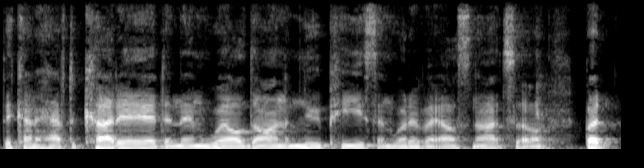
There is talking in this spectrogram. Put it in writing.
they kind of have to cut it and then weld on a new piece and whatever else not. So, but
